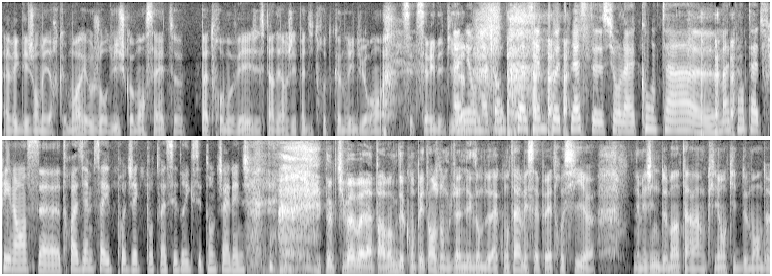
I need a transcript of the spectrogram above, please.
avec des gens meilleurs que moi. Et aujourd'hui, je commence à être pas trop mauvais. J'espère d'ailleurs que j'ai pas dit trop de conneries durant cette série d'épisodes. Allez, on attend le troisième podcast sur la compta, euh, ma compta de freelance. Euh, troisième side project pour toi, Cédric, c'est ton challenge. donc tu vois, voilà, par manque de compétences, donc je donne l'exemple de la compta, mais ça peut être aussi, euh, imagine demain, tu as un client qui te demande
